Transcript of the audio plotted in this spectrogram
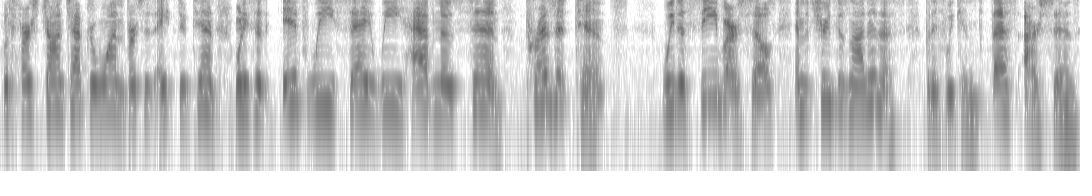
with 1 John chapter 1 verses 8 through 10 when he says if we say we have no sin present tense we deceive ourselves and the truth is not in us. But if we confess our sins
